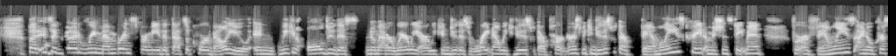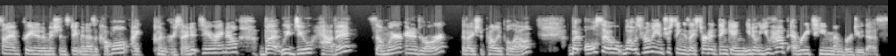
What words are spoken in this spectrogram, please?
but it's a good remembrance for me that that's a core value. And we can all do this no matter where we are. We can do this right now. We can do this with our partners. We can do this with our families, create a mission statement for our families. I know Chris and I have created a mission statement as a couple. I couldn't recite it to you right now, but we do have it somewhere in a drawer that I should probably pull out. But also, what was really interesting is I started thinking, you know, you have every team member do this.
